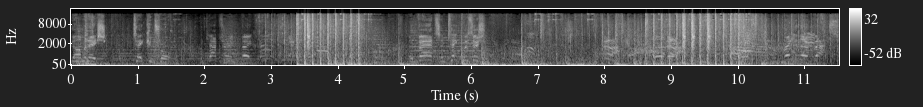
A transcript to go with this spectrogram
Domination. Take control. Capturing Baker. Advance and take position. Breaking their backs.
